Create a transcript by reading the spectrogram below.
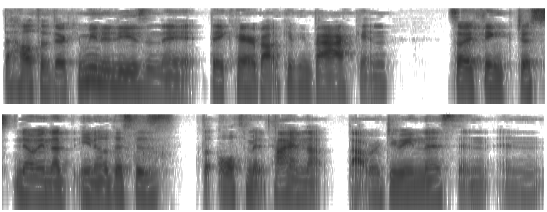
the health of their communities and they, they care about giving back. And so I think just knowing that, you know, this is the ultimate time that, that we're doing this and, and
